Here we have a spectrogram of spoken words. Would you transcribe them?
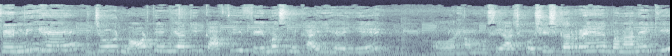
फिरनी है, जो नॉर्थ इंडिया की काफ़ी फ़ेमस मिठाई है ये, और हम उसे आज कोशिश कर रहे हैं बनाने की,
